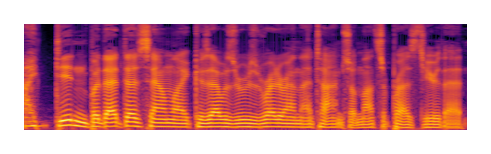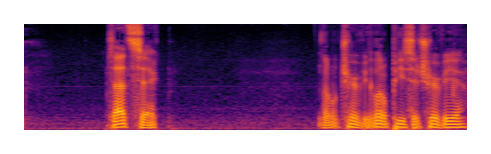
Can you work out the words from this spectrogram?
I didn't, but that does sound like because that was it was right around that time, so I'm not surprised to hear that. So that's sick. Little trivia, little piece of trivia.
